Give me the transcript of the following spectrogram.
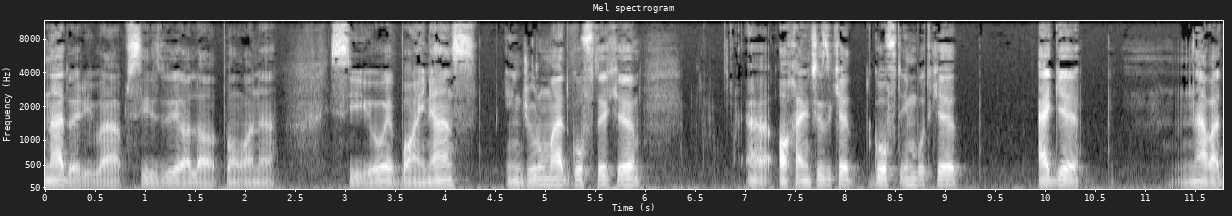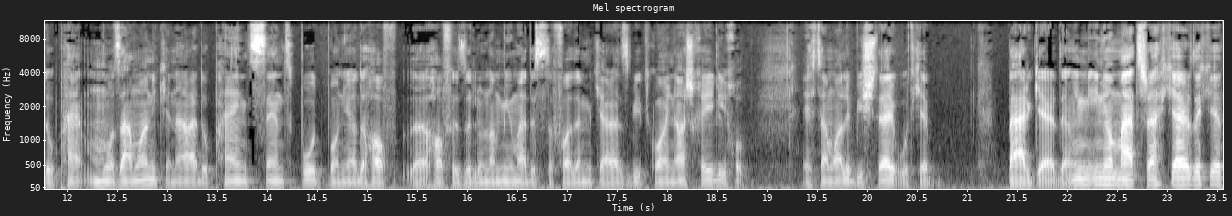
نداری و سیزی حالا به عنوان سی او بایننس اینجور اومد گفته که آخرین چیزی که گفت این بود که اگه 95 زمانی که 95 سنت بود بنیاد حافظ لونا میومد استفاده می‌کرد از بیت کویناش خیلی خب احتمال بیشتری بود که برگرده. این اینو مطرح کرده که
